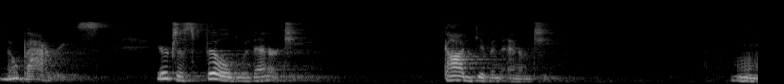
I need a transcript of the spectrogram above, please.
No batteries. You're just filled with energy. God given energy. Hmm.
